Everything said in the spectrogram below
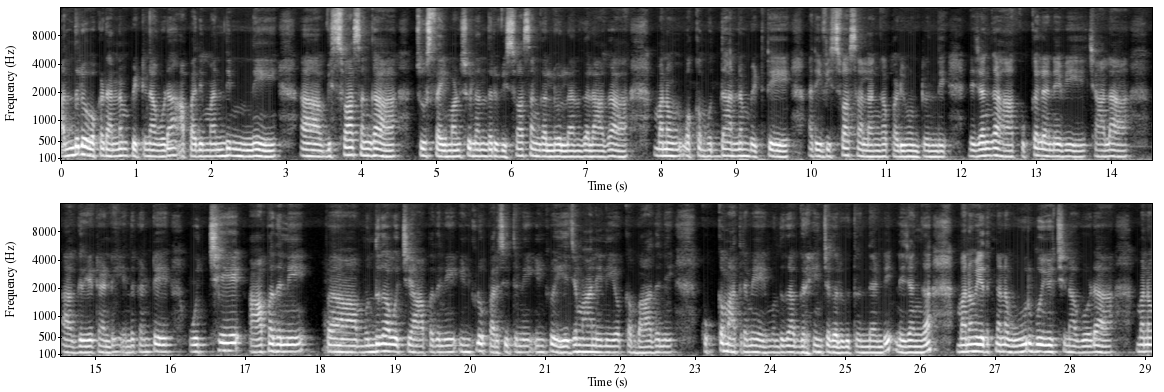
అందులో ఒకడు అన్నం పెట్టినా కూడా ఆ పది మందిని విశ్వాసంగా చూస్తాయి. మనుషులందరూ విశ్వాసం గల్లోలాగా మనం ఒక ముద్ద అన్నం పెడితే అది విశ్వాసాలంగా పడి ఉంటుంది. నిజంగా ఆ కుక్కలు అనేవి చాలా గ్రేట్ అండి. ఎందుకంటే వచ్చే ఆపదని ముందుగా వచ్చే ఆపదని ఇంట్లో పరిస్థితిని ఇంట్లో యజమానిని యొక్క బాధని కుక్క మాత్రమే ముందుగా గ్రహించగలుగుతుందండి. నిజంగా మనం ఎదుటిన ఊరు పోయి వచ్చినా కూడా మనం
